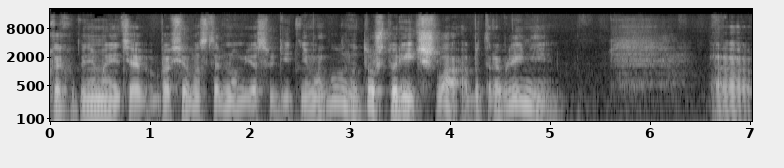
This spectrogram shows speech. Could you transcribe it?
как вы понимаете, обо всем остальном я судить не могу, но то, что речь шла об отравлении, э,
